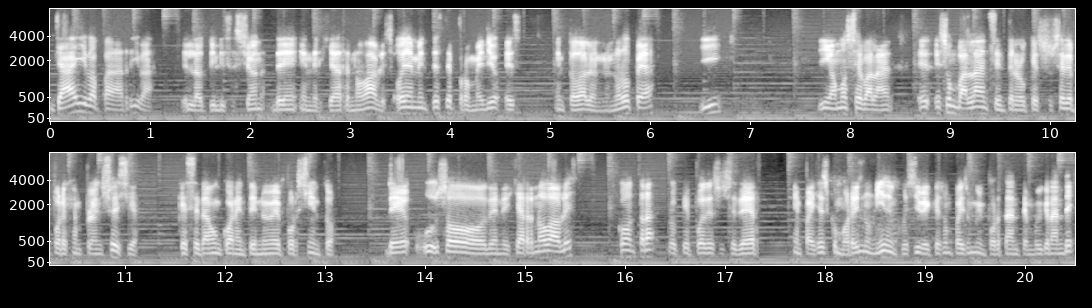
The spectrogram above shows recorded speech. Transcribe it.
ya iba para arriba la utilización de energías renovables. Obviamente este promedio es en toda la Unión Europea y digamos se balance, es un balance entre lo que sucede por ejemplo en Suecia, que se da un 49% de uso de energías renovables contra lo que puede suceder en países como Reino Unido, inclusive, que es un país muy importante, muy grande,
